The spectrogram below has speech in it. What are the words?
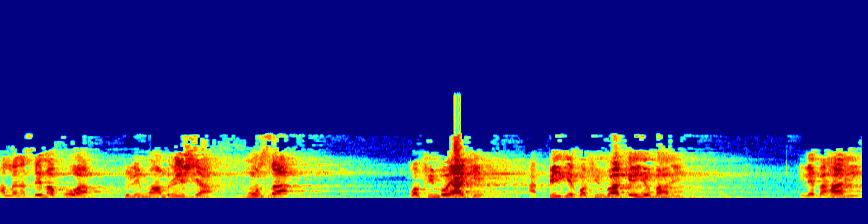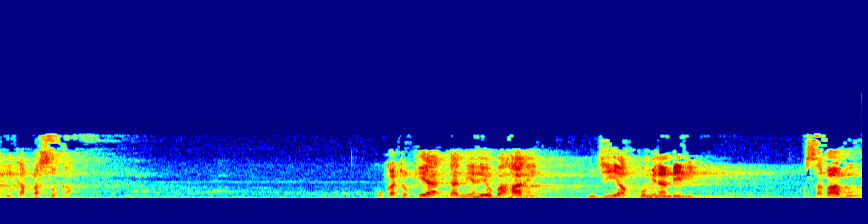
Allah anasema kuwa tulimwamrisha Musa kwa fimbo yake apige kwa fimbo yake hiyo bahari. Ile bahari ikapasuka. Kukatokea ndani ya hiyo bahari njia kumi na mbili. Kwa sababu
